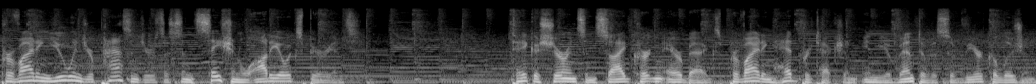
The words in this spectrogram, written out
providing you and your passengers a sensational audio experience. Take assurance in side curtain airbags, providing head protection in the event of a severe collision.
